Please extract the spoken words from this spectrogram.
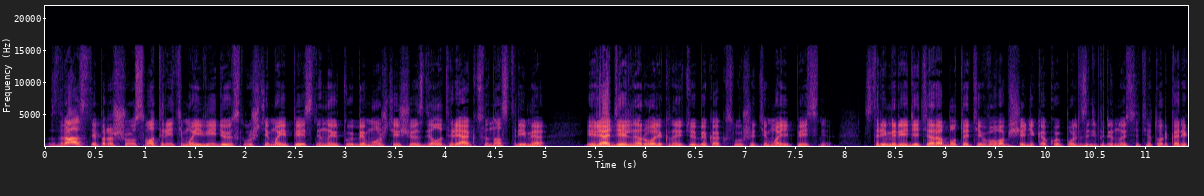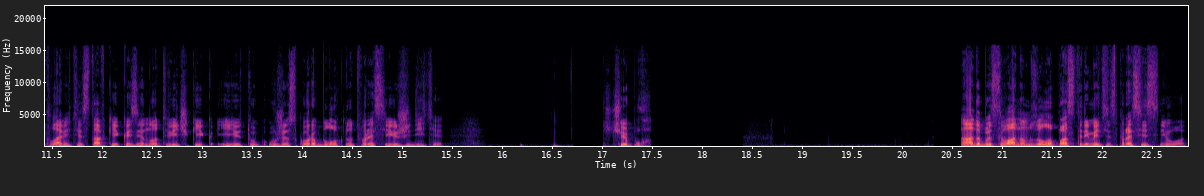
Здравствуйте, прошу, смотрите мои видео и слушайте мои песни на ютубе. Можете еще сделать реакцию на стриме или отдельный ролик на ютубе, как слушаете мои песни. Стримеры, идите работайте, вы вообще никакой пользы не приносите, только рекламите ставки и казино, Twitch, Кик и YouTube уже скоро блокнут в России, ждите. Чепуха. Надо бы с Иваном Золо постримить и спросить с него.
